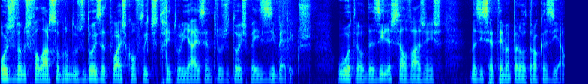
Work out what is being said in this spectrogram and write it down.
Hoje vamos falar sobre um dos dois atuais conflitos territoriais entre os dois países ibéricos. O outro é o das Ilhas Selvagens, mas isso é tema para outra ocasião.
